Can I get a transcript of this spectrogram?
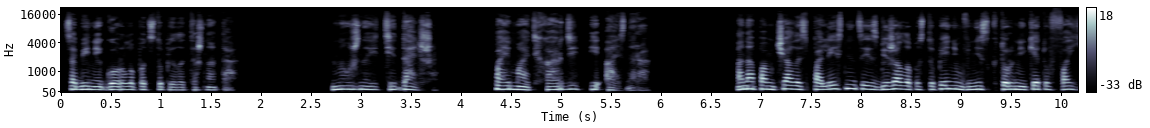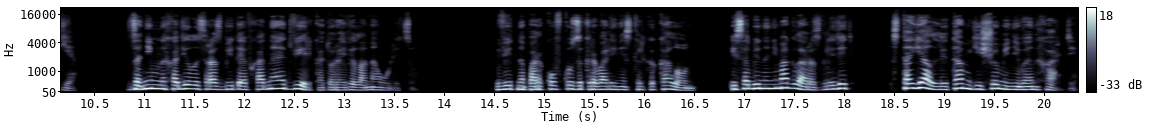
Сабине горло подступила тошнота. Нужно идти дальше поймать Харди и Айзнера. Она помчалась по лестнице и сбежала по ступеням вниз к турникету в фойе. За ним находилась разбитая входная дверь, которая вела на улицу. Вид на парковку закрывали несколько колонн, и Сабина не могла разглядеть, стоял ли там еще минивэн Харди.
